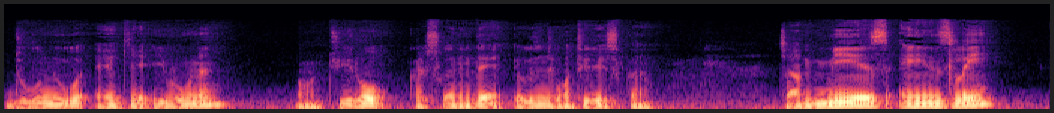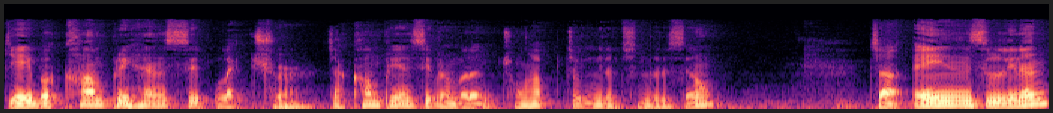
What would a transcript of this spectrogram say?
누구누구에게 이 부분은 어, 뒤로 갈 수가 있는데 여기서는 좀 어떻게 되어 있을까요? 자, Ms. Ainsley gave a comprehensive lecture. 자, comprehensive란 말은 종합적인 이런 뜻인다 그랬어요. 자, Ainsley는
